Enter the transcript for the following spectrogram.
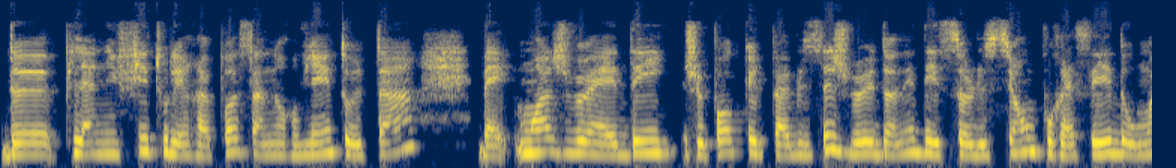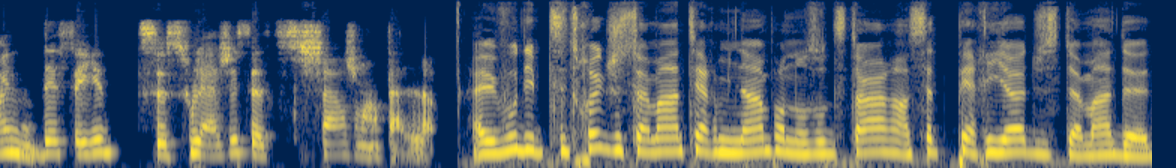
de planifier tous les repas, ça nous revient tout le temps. Ben moi, je veux aider. Je veux pas culpabiliser. Je veux donner des solutions pour essayer d'au moins d'essayer de se soulager cette charge mentale là. Avez-vous des petits trucs justement en terminant pour nos auditeurs en cette période justement de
